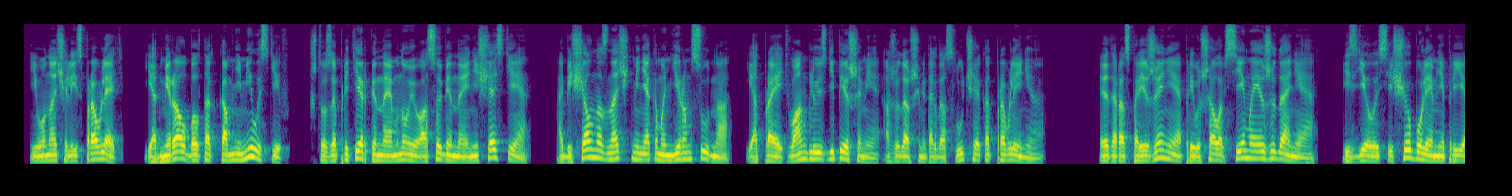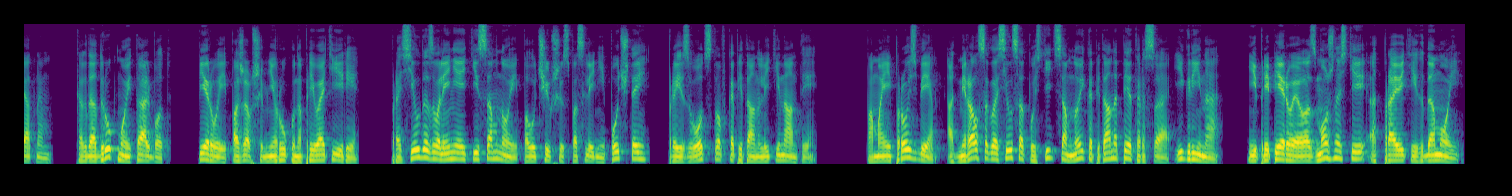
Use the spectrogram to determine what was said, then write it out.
Его начали исправлять, и адмирал был так ко мне милостив, что за претерпенное мною особенное несчастье обещал назначить меня командиром судна и отправить в Англию с депешами, ожидавшими тогда случая к отправлению. Это распоряжение превышало все мои ожидания и сделалось еще более мне приятным, когда друг мой Тальбот, первый, пожавший мне руку на приватире, просил дозволения идти со мной, получивший с последней почтой производство в капитан-лейтенанты. По моей просьбе адмирал согласился отпустить со мной капитана Петерса и Грина и при первой возможности отправить их домой.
